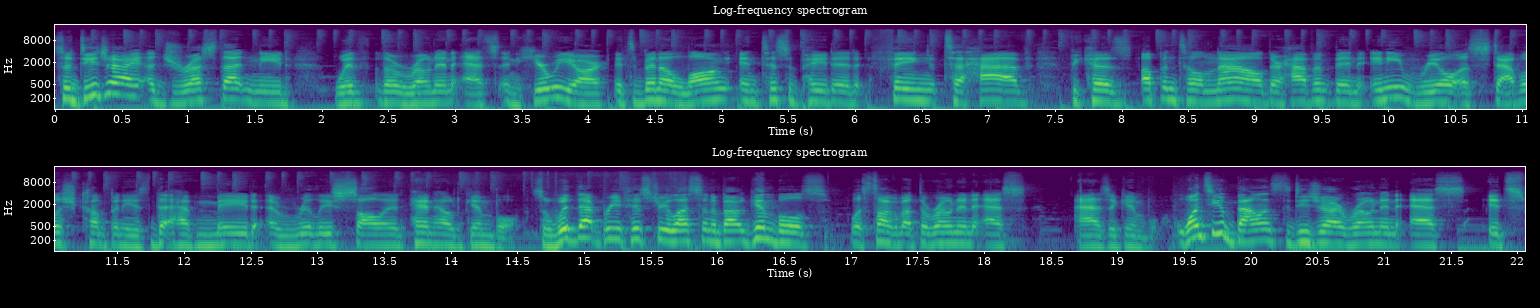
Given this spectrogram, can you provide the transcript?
So DJI addressed that need with the Ronin S and here we are. It's been a long anticipated thing to have because up until now there haven't been any real established companies that have made a really solid handheld gimbal. So with that brief history lesson about gimbals, let's talk about the Ronin S as a gimbal. Once you balance the DJI Ronin S, it's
